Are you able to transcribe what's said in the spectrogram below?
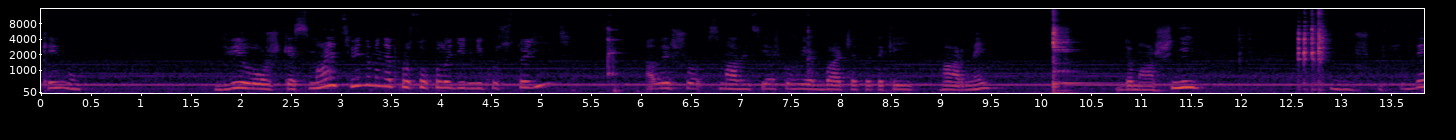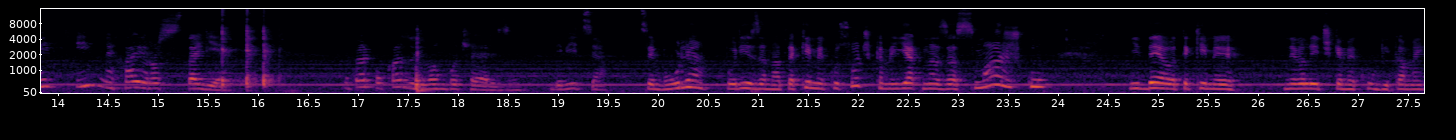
кину дві ложки смальцю. Він у мене просто в холодильнику стоїть. Але що смалець, я ж кажу, як бачите, такий гарний, домашній. Ложку сюди і нехай розстає. Тепер показую вам по черзі. Дивіться, цибуля порізана такими кусочками, як на засмажку. Іде отакими невеличкими кубиками.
